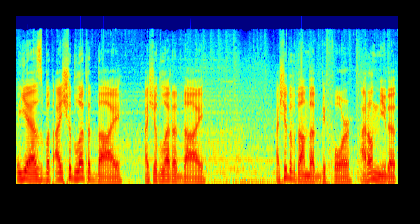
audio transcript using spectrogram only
Yes, but I should let it die. I should let it die. I should have done that before. I don't need it.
